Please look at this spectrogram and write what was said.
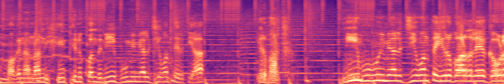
ಮಗನ ನನ್ನ ಹಿಂತಿನ ಕೊಂದು ನೀ ಭೂಮಿ ಮೇಲೆ ಜೀವಂತ ಇರ್ತೀಯ? ಇರಬಾರ್ದು. ನೀ ಭೂಮಿ ಮೇಲೆ ಜೀವಂತ ಇರಬಾರ್ದಲೇ ಗೌಡ.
